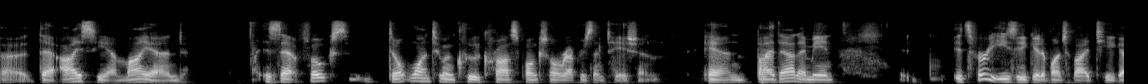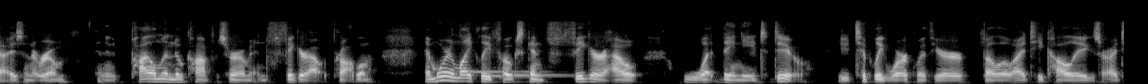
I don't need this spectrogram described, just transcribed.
uh, that I see on my end is that folks don't want to include cross functional representation. And by that, I mean, it's very easy to get a bunch of IT guys in a room and pile them into a conference room and figure out a problem. And more than likely, folks can figure out what they need to do you typically work with your fellow IT colleagues or IT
